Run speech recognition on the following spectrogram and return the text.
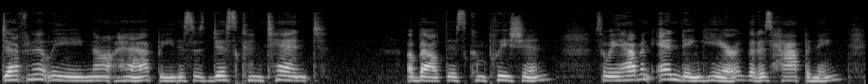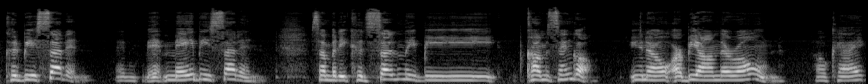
definitely not happy. This is discontent about this completion. So we have an ending here that is happening. Could be sudden. and it may be sudden. Somebody could suddenly be become single, you know, or be on their own. Okay?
